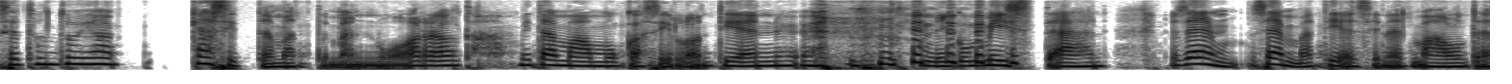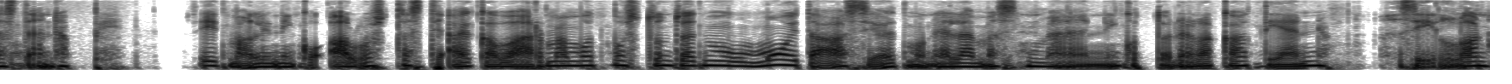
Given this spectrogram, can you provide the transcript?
se tuntuu ihan käsittämättömän nuorelta. Mitä mä oon muka silloin tiennyt niin kuin mistään. No sen, sen mä tiesin, että mä haluan tehdä stand-upia. Siitä mä olin niin kuin alustasti aika varma, mutta musta tuntuu, että muita asioita mun elämässä niin mä en niin kuin todellakaan tiennyt silloin.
